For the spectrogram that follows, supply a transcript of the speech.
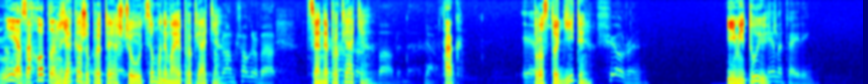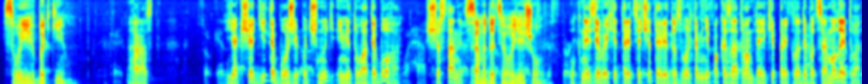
Ні, я захоплений. Я кажу про те, що у цьому немає прокляття. Це не прокляття. Так. Просто діти імітують своїх батьків. Гаразд. Якщо діти Божі почнуть імітувати Бога, що станеться? Саме до цього я йшов. У книзі Вихід 34 дозвольте мені показати вам деякі приклади, бо це молитва.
